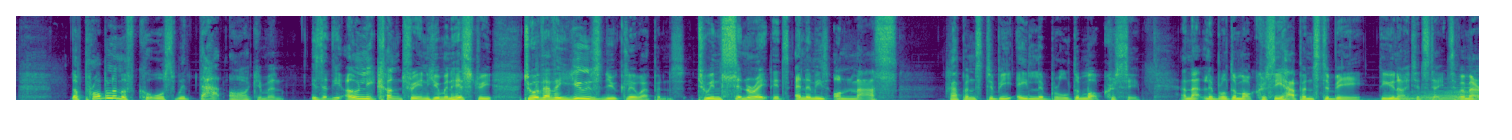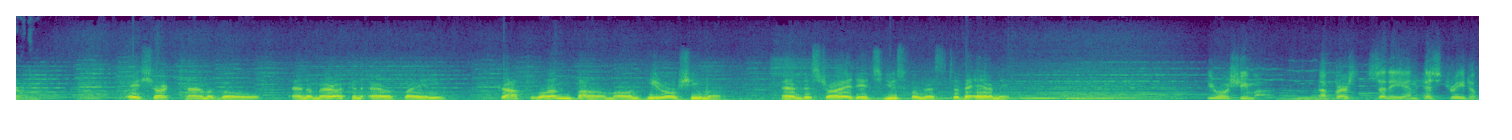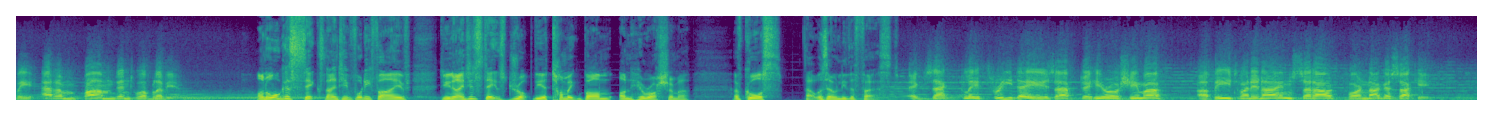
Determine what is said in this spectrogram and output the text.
The problem, of course, with that argument is that the only country in human history to have ever used nuclear weapons to incinerate its enemies en masse happens to be a liberal democracy. And that liberal democracy happens to be the United States of America. A short time ago, an American airplane dropped one bomb on Hiroshima and destroyed its usefulness to the enemy. Hiroshima, the first city in history to be atom bombed into oblivion. On August 6, 1945, the United States dropped the atomic bomb on Hiroshima. Of course, that was only the first. Exactly three days after Hiroshima, a B 29 set out for Nagasaki.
